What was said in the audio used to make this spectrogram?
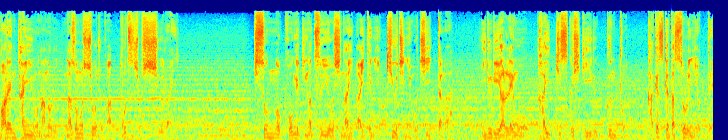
バレンタインを名乗る謎の少女が突如襲来。既存の攻撃が通用しない相手に窮地に陥ったがイルリア連王カイ・キスク率いる軍と駆けつけたソルによって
